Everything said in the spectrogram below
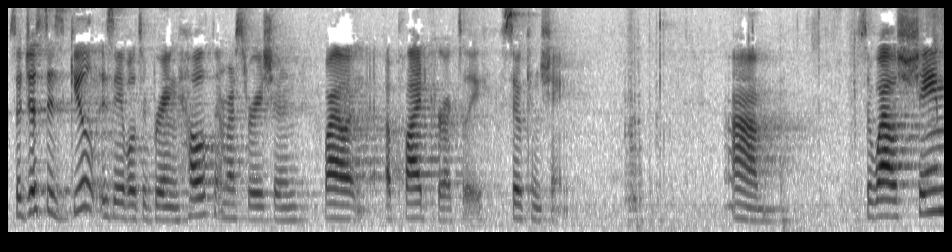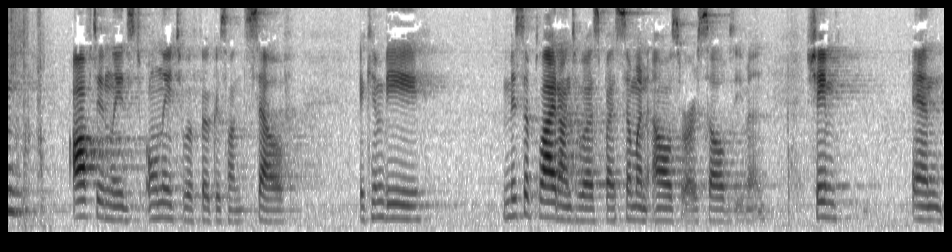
So, just as guilt is able to bring health and restoration while applied correctly, so can shame. Um, so, while shame often leads only to a focus on self, it can be misapplied onto us by someone else or ourselves, even. Shame, and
